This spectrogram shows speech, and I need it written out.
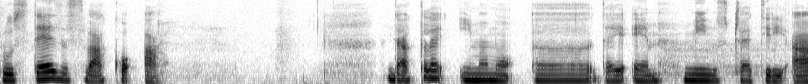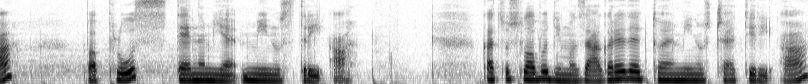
plus t za svako a? Dakle, imamo uh, da je m minus 4a, pa plus, te nam je minus 3a. Kad se oslobodimo zagrade, to je minus 4a,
